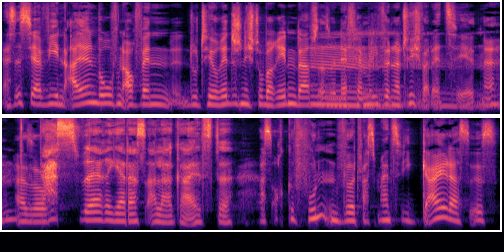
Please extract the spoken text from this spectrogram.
Das ist ja wie in allen Berufen, auch wenn du theoretisch nicht drüber reden darfst. Also in der Family wird natürlich was erzählt, ne? Also Das wäre ja das Allergeilste. was auch gefunden wird. Was meinst du, wie geil das ist?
